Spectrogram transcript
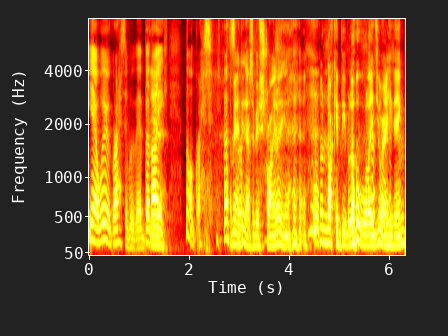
Yeah, we're aggressive with it, but Yeah. like not aggressive. I mean, I think that's a bit strong. I not knocking people over while I do anything.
